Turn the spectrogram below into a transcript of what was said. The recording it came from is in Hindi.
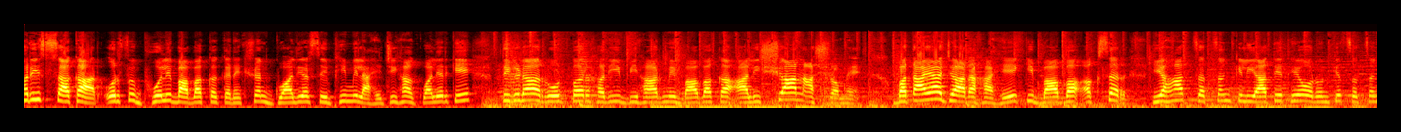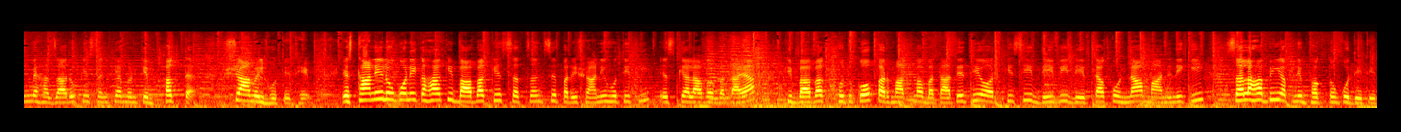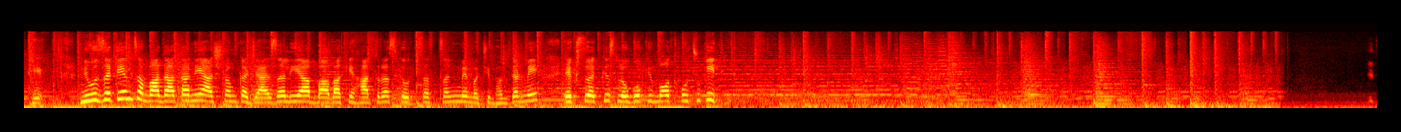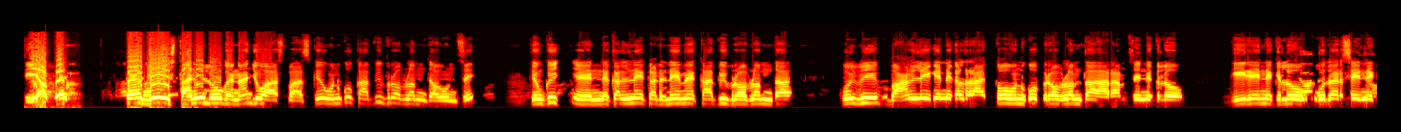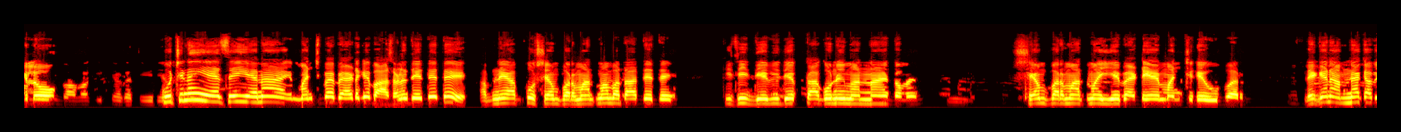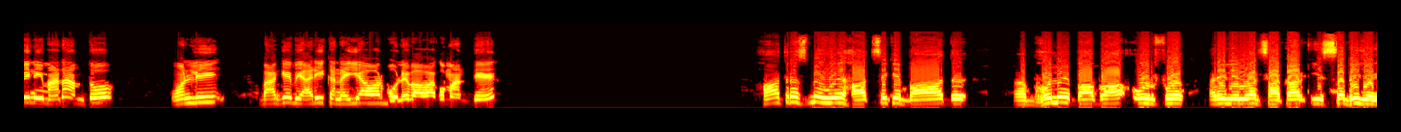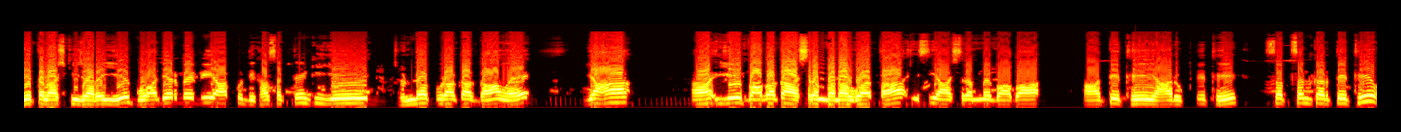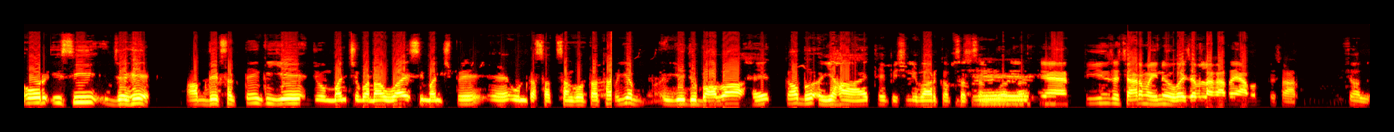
हरी साकार उर्फ़ भोले बाबा का कनेक्शन ग्वालियर से भी मिला है। जी हाँ, ग्वालियर के तिगड़ा रोड पर हरी बिहार में बाबा का आलीशान आश्रम है। बताया जा रहा है कि बाबा अक्सर यहाँ सत्संग के लिए आते थे और उनके सत्संग में हज़ारों की संख्या में उनके भक्त शामिल होते थे। स्थानीय लोगों ने कहा कि बाबा के सत्संग से परेशानी होती थी। इसके अलावा बताया कि बाबा खुद को परमात्मा बताते थे और किसी देवी देवता को न मानने की सलाह भी अपने भक्तों को देते थे। न्यूज़ एटीन संवाददाता ने आश्रम का जायजा लिया। बाबा के हाथरस के उस सत्संग में मची भगदड़ में 121 लोगों की मौत हो चुकी थी। पे तो जो स्थानीय लोग हैं ना, जो आसपास के, उनको काफ़ी प्रॉब्लम था उनसे, क्योंकि निकलने कड़ने में काफ़ी प्रॉब्लम था। कोई भी वाहन लेके निकल रहा है तो उनको प्रॉब्लम था, आराम से निकलो। धीरे निकलो उधर से निकलो। कुछ नहीं ऐसे ही है ना मंच पे बैठ के भाषण देते थे अपने आप को स्वयं परमात्मा बताते थे किसी देवी देवता को नहीं मानना है तुम्हें। स्वयं परमात्मा ये बैठे हैं मंच के ऊपर। लेकिन हमने कभी नहीं माना हम तो ओनली बांके बिहारी कन्हैया और भोले बाबा को मानते हैं। हाथरस में हुए हादसे के बाद भोले बाबा उर्फ़ हरि नीलवर साकार की सभी जगह तलाश की जा रही है। ग्वालियर में भी आपको दिखा सकते हैं कि ये झुंडापुरा का गाँव है। यहाँ ये बाबा का आश्रम बना हुआ था। इसी आश्रम में बाबा आते थे यहाँ रुकते थे सत्संग करते थे और इसी जगह आप देख सकते हैं कि ये जो मंच बना हुआ है इसी मंच पे उनका सत्संग होता था। ये ये जो बाबा है कब यहाँ आए थे? पिछली बार कब सत्संग हुआ था? तीन से चार महीने हो गए जब लगा था यहाँ पर उनके साथ चल।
